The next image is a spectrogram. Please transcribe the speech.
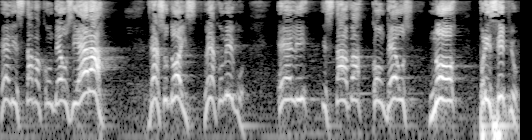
ele estava com Deus e era. Verso 2, leia comigo. Ele estava com Deus no princípio.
